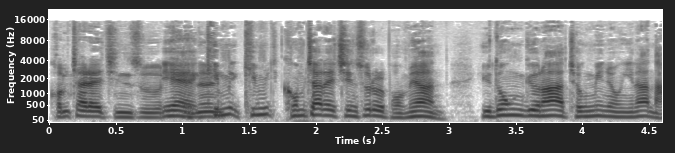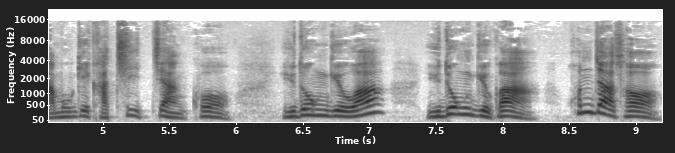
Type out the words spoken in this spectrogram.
검찰의 예, 진술에는 김, 김, 검찰의 진술을 보면 유동규나 정민용이나 남욱이 같이 있지 않고 유동규와 유동규가 혼자서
